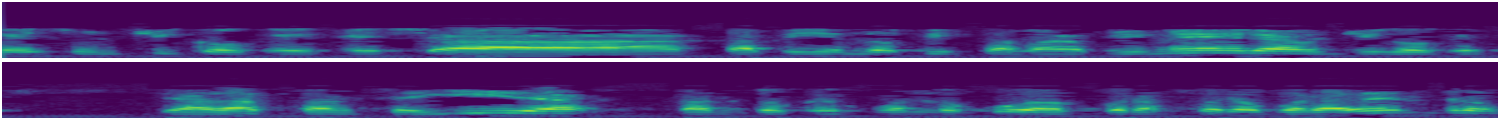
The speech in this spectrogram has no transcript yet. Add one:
es un chico que, ya está pidiendo pista para primera, un chico que se adapta enseguida, tanto que cuando juega por afuera o por adentro,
